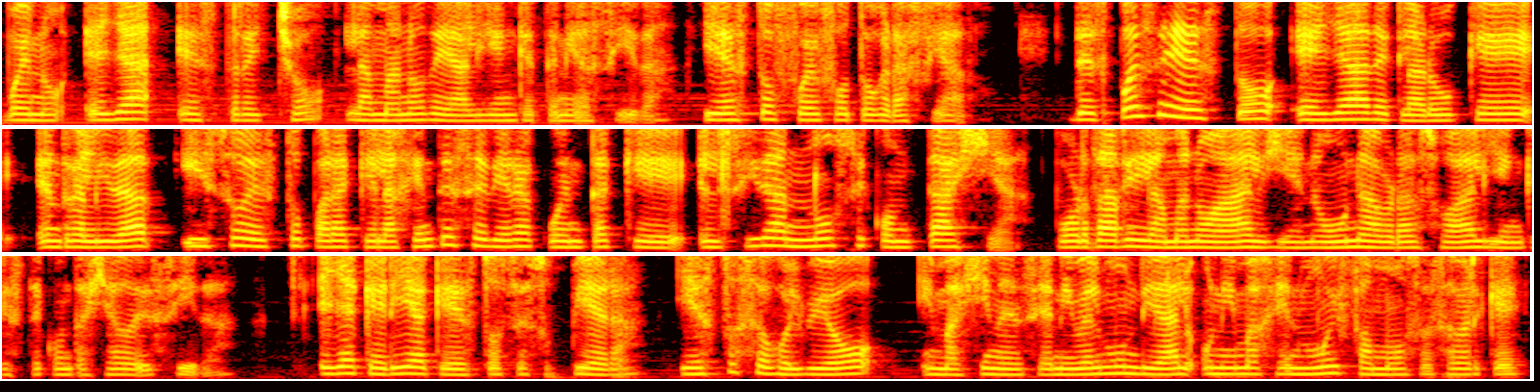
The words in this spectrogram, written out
Bueno, ella estrechó la mano de alguien que tenía SIDA y esto fue fotografiado. Después de esto, ella declaró que en realidad hizo esto para que la gente se diera cuenta que el SIDA no se contagia por darle la mano a alguien o un abrazo a alguien que esté contagiado de SIDA. Ella quería que esto se supiera y esto se volvió imagínense, a nivel mundial, una imagen muy famosa, saber que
